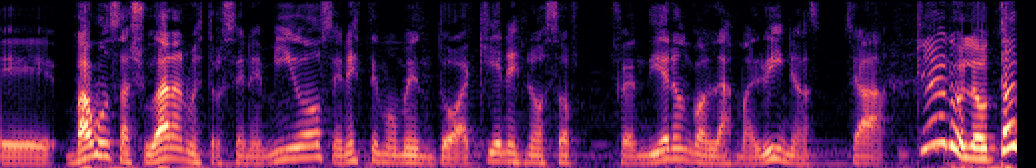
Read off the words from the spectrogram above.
eh, Vamos a ayudar a nuestros enemigos en este momento, a quienes nos ofendieron con las Malvinas. O sea, Claro, la OTAN,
